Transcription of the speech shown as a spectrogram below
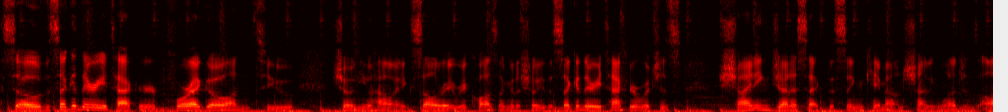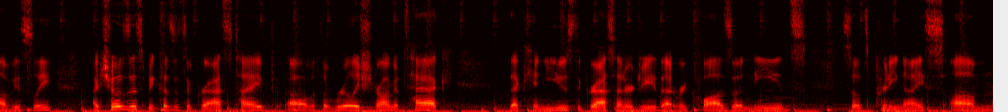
so the secondary attacker, before I go on to showing you how I accelerate Rayquaza, I'm going to show you the secondary attacker, which is Shining Genesect. This thing came out in Shining Legends, obviously. I chose this because it's a grass type uh, with a really strong attack that can use the grass energy that Rayquaza needs, so it's pretty nice. Um,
